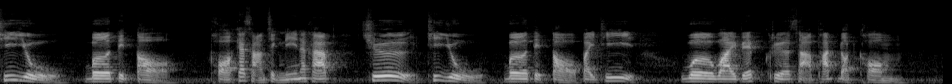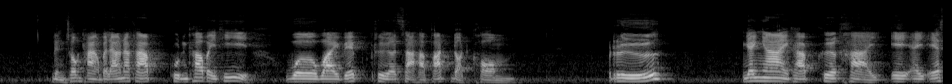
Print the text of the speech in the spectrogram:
ที่อยู่เบอร์ติดต่อ ขอแค่สามสิ่งนี้นะครับ ชื่อที่อยู่เบอร์ติดต่อไปที่ w w w เครือสาพัฒ .com หนึ่งช่องทางไปแล้วนะครับ คุณเข้าไปที่ w w w เครือสหพัฒ .com หรือง่ายๆครับ เครือข่าย AIS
